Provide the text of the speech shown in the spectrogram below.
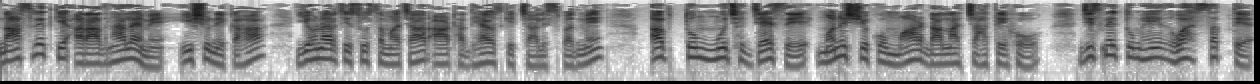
नासरेत के आराधनालय में यीशु ने कहा यौनार चिशु समाचार आठ अध्याय उसके चालीस पद में, अब तुम मुझ जैसे मनुष्य को मार डालना चाहते हो, जिसने तुम्हें वह सत्य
